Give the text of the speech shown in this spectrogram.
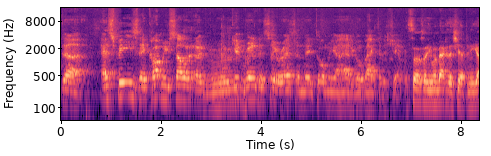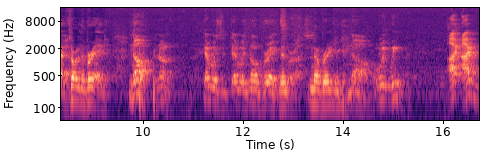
the SPs, they caught me selling, uh, getting rid of the cigarettes and they told me I had to go back to the ship. So, so you went back to the ship and you got Yeah. thrown in the brig. No, no, no. There was, there was no break for us. No brig. No, we, we, I, I,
